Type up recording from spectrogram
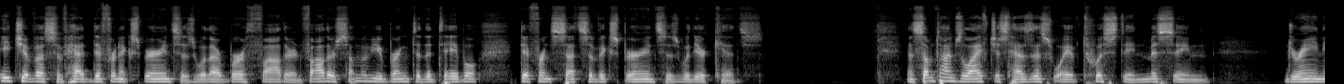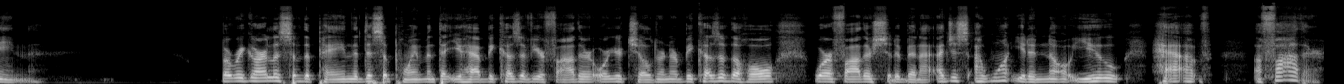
each of us have had different experiences with our birth father. And Father, some of you bring to the table different sets of experiences with your kids. And sometimes life just has this way of twisting, missing, draining. But regardless of the pain, the disappointment that you have because of your father or your children or because of the hole where a father should have been, I just, I want you to know you have a father.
